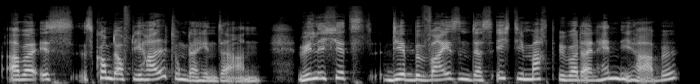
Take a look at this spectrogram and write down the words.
aber es, es kommt auf die Haltung dahinter an. Will ich jetzt dir beweisen, dass ich die Macht über dein Handy habe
